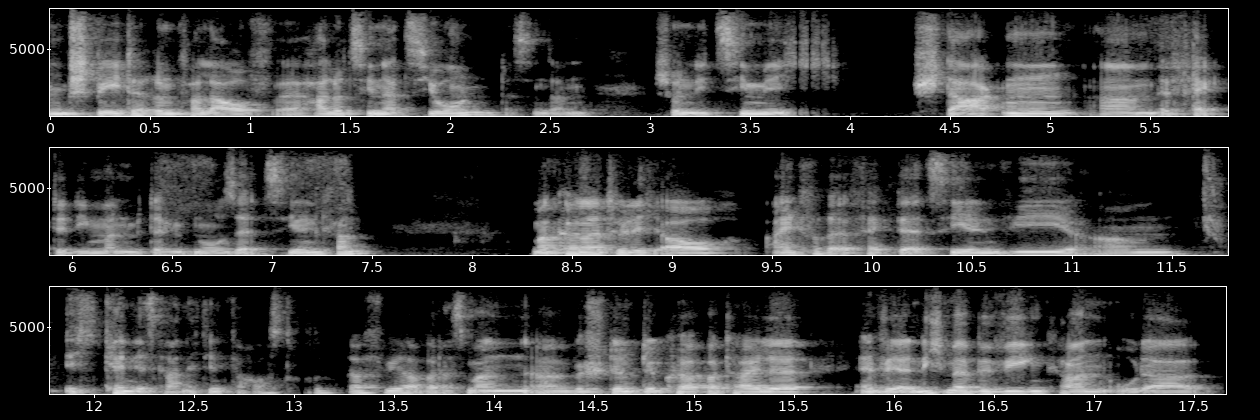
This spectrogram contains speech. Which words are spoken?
im späteren Verlauf äh, Halluzinationen. Das sind dann schon die ziemlich starken ähm, Effekte, die man mit der Hypnose erzielen kann. Man kann natürlich auch einfache Effekte erzielen, wie, ähm, ich kenne jetzt gerade nicht den Fachausdruck dafür, aber dass man äh, bestimmte Körperteile entweder nicht mehr bewegen kann oder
